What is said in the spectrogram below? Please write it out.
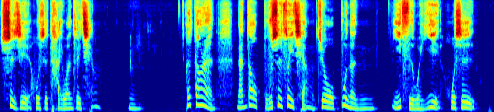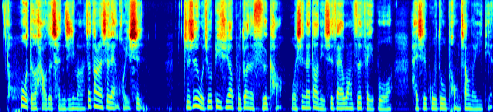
世界或是台湾最强，嗯，而当然，难道不是最强就不能以此为业，或是？获得好的成绩吗？这当然是两回事。只是我就必须要不断的思考，我现在到底是在妄自菲薄，还是过度膨胀了一点？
